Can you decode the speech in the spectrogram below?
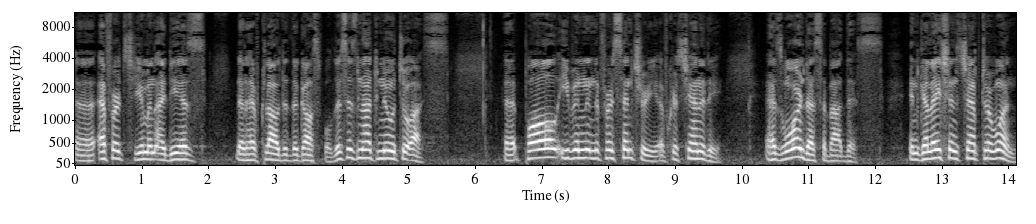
uh, efforts, human ideas that have clouded the gospel. This is not new to us. Uh, Paul, even in the first century of Christianity, has warned us about this. In Galatians chapter 1,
